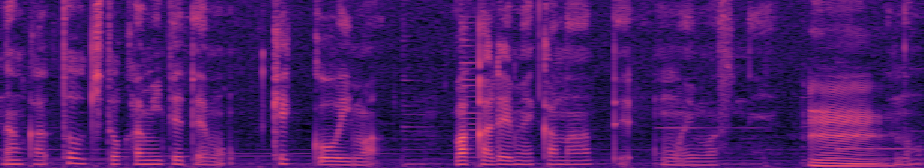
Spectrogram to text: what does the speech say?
なんか陶器とか見てても結構今分かれ目かなって思いますね。うん。あの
